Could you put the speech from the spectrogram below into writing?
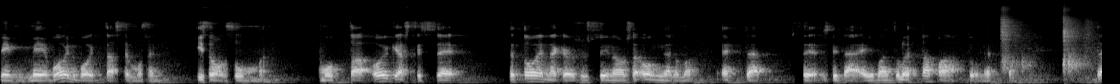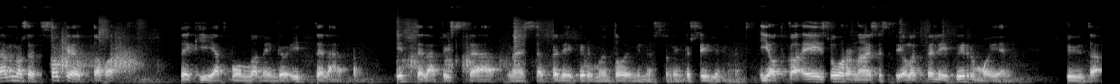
niin me voin voittaa semmoisen ison summan. Mutta oikeasti se se toinnäköisyys siinä on se ongelma, että se, sitä ei vaan tule tapahtumaan. Että tämmöiset sokeuttavat tekijät mulla niin itsellä, itsellä pistää näissä pelifirmojen toiminnassa niin silmään, jotka ei suoranaisesti ole pelifirmojen syytä,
